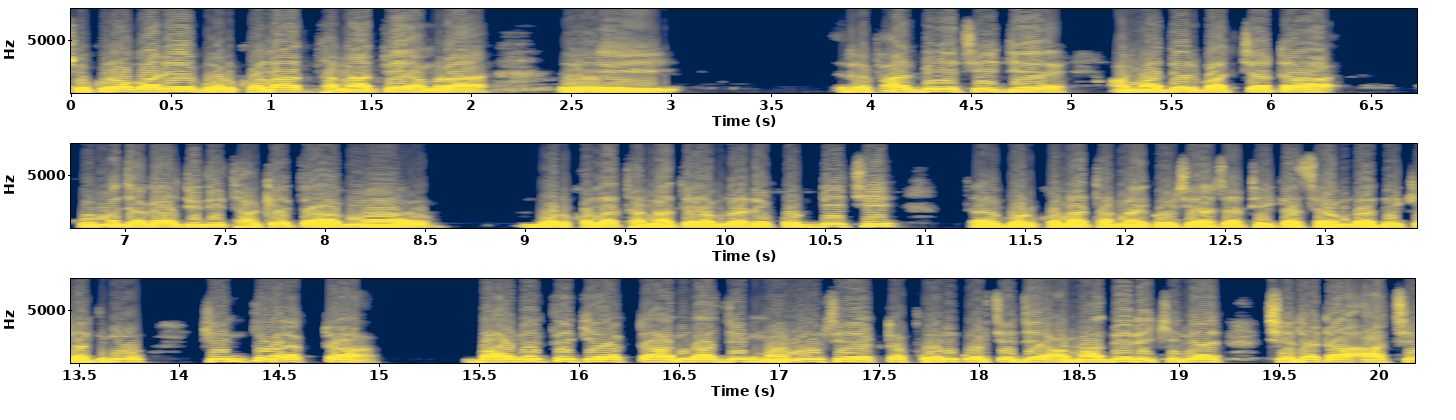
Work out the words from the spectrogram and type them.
শুক্রবারে বরখলা থানাতে আমরা এই রেফার দিয়েছি যে আমাদের বাচ্চাটা কোনো জায়গায় যদি থাকে তা আমরা বরখলা থানাতে আমরা রিপোর্ট দিয়েছি। তা বরখলা থানায় কইছে আচ্ছা ঠিক আছে, আমরা দেখে দিব কিন্তু একটা বাইরে থেকে একটা আন্দাজি মানুষে একটা ফোন করছে যে, আমাদের এখানে ছেলেটা আছে,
